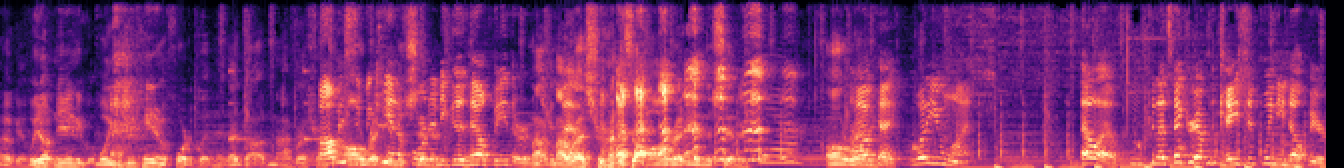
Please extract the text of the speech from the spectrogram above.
Okay. We don't need any. Well, we can't even afford equipment. That, uh, my restaurant's Obviously, we can't afford shitter. any good help either. My, my restaurant is already in the shitter. Already. Okay, what do you want? Hello, can I take your application? We need help here.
